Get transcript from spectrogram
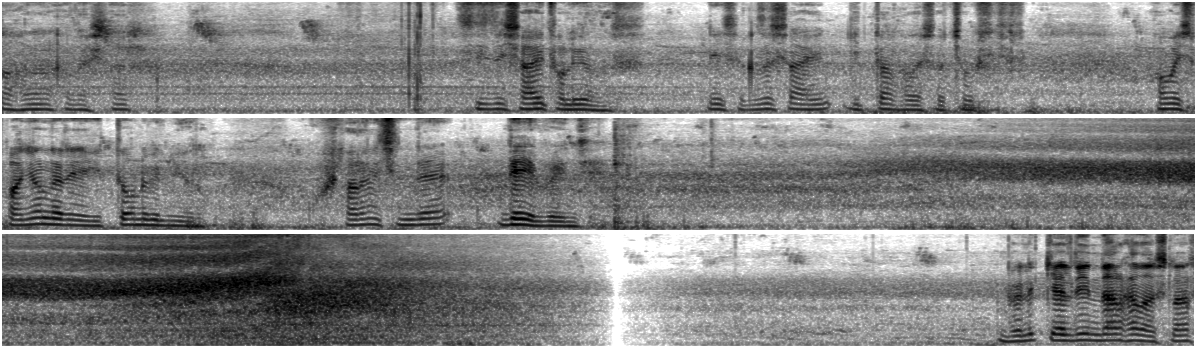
Bakın arkadaşlar. Siz de şahit oluyorsunuz. Neyse Kızıl Şahin gitti arkadaşlar çok şükür. Ama İspanyol nereye gitti onu bilmiyorum. Kuşların içinde değil bence. Bölük geldiğinde arkadaşlar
